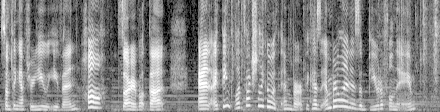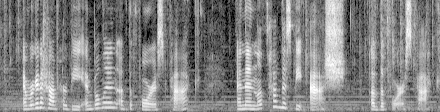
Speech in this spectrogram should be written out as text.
Something after you even. Huh, sorry about that. And I think let's actually go with Ember because Emberlyn is a beautiful name. And we're gonna have her be Emberlyn of the Forest Pack. And then let's have this be Ash of the Forest Pack.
